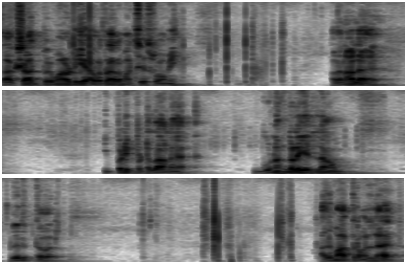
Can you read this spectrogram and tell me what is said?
சாக்ஷாத் பெருமாளுடைய அவதாரமாச்சே சுவாமி. அதனால் இப்படிப்பட்டதான குணங்களை எல்லாம் வெறுத்தவர். அது மாத்திரமல்ல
